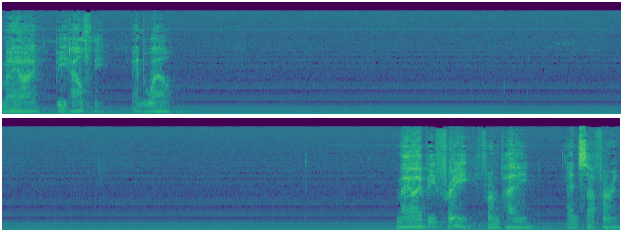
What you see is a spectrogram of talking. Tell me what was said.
May I be healthy and well. May I be free from pain and suffering.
